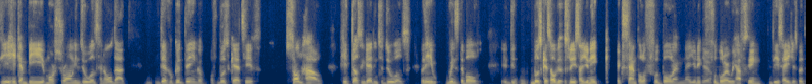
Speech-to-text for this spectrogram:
he he can be more strong in duels and all that. The good thing of, of Busquets if somehow he doesn't get into duels, but he wins the ball. Busquets obviously is a unique example of football and a unique yeah. footballer we have seen these ages. But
